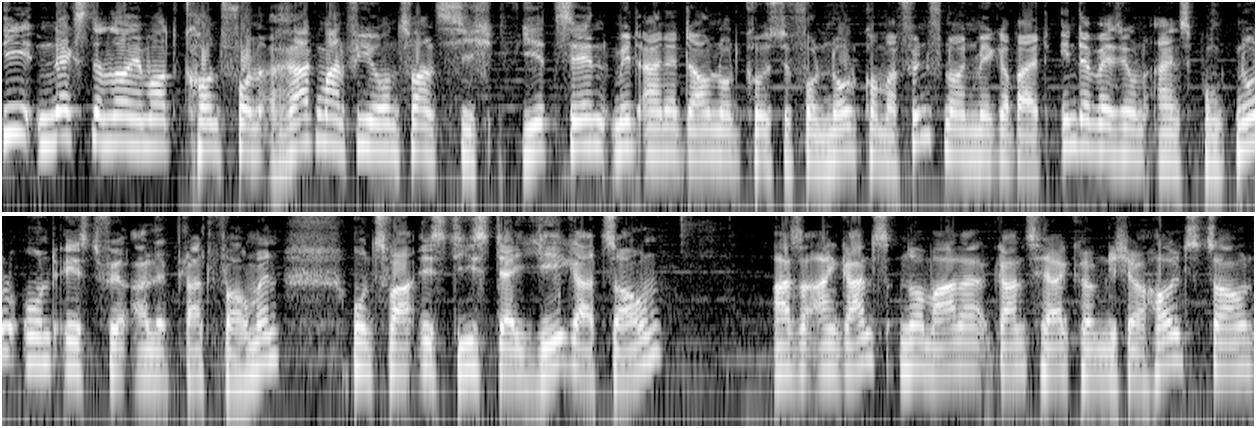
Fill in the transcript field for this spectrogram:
Die nächste neue Mod kommt von Ragman2414 mit einer Downloadgröße von 0,59 MB in der Version 1.0 und ist für alle Plattformen. Und zwar ist dies der Jägerzaun. Also ein ganz normaler, ganz herkömmlicher Holzzaun.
